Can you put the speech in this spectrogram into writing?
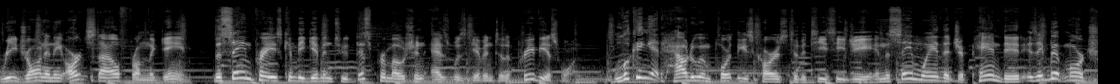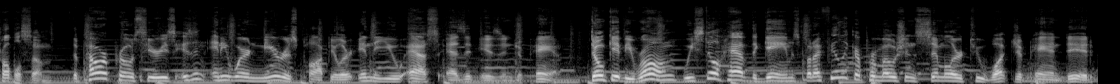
redrawn in the art style from the game. The same praise can be given to this promotion as was given to the previous one. Looking at how to import these cards to the TCG in the same way that Japan did is a bit more troublesome. The Power Pro series isn't anywhere near as popular in the US as it is in Japan. Don't get me wrong, we still have the games, but I feel like a promotion similar to what Japan did,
